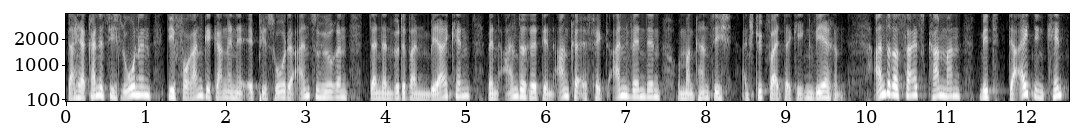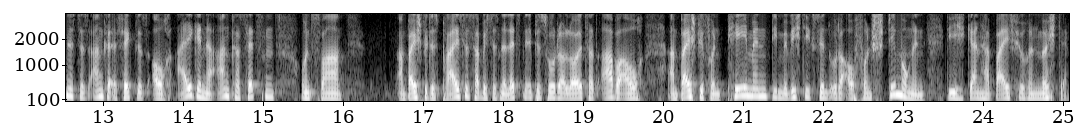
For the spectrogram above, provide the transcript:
Daher kann es sich lohnen, die vorangegangene Episode anzuhören, denn dann würde man merken, wenn andere den Ankereffekt anwenden und man kann sich ein Stück weit dagegen wehren. Andererseits kann man mit der eigenen Kenntnis des Ankereffektes auch eigene Anker setzen und zwar am Beispiel des Preises habe ich das in der letzten Episode erläutert, aber auch am Beispiel von Themen, die mir wichtig sind oder auch von Stimmungen, die ich gern herbeiführen möchte.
